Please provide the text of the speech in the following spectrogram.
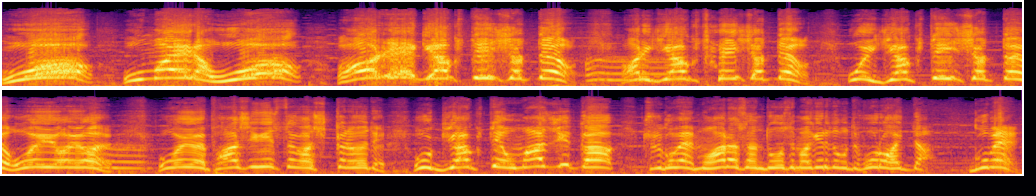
おおお前らおおあれ逆転しちゃったよ。あれ逆転しちゃったよ。おい逆転しちゃったよ。おいおいおい。おいおいパシフィスタがしっかり待って。おい逆転おマジか。ちょっとごめんもう原さんどうせ負けると思ってフォロー入った。ごめん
